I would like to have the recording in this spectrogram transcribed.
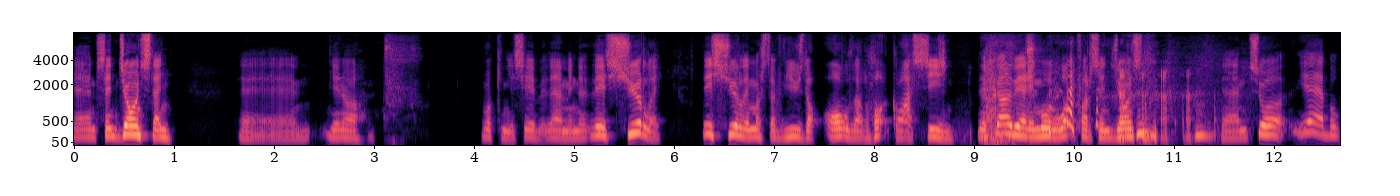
um, St Johnstone. Um, you know, what can you say about them? I mean, they surely they surely must have used up all their luck last season. There can't be any more luck for St Johnstone. Um, so yeah, but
